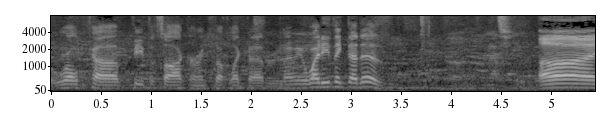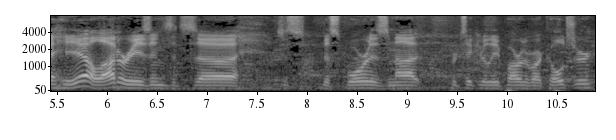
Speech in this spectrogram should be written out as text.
World Cup, FIFA soccer, and stuff like that. I mean, why do you think that is? Uh, yeah, a lot of reasons. It's uh, just the sport is not particularly part of our culture.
